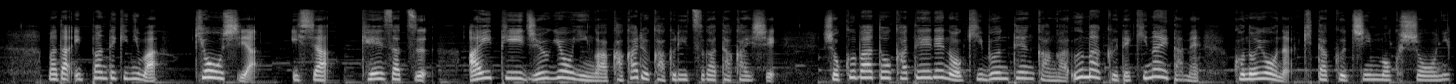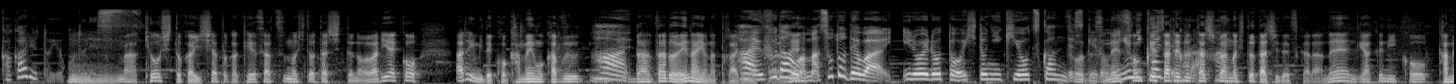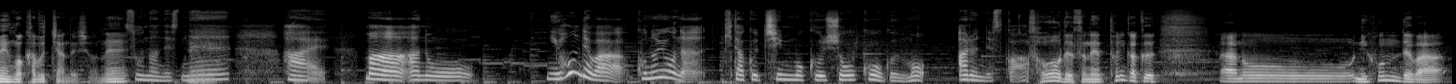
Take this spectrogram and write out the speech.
また一般的には教師や医者、警察、IT 従業員がかかる確率が高いし、職場と家庭での気分転換がうまくできないため、このような帰宅沈黙症にかかるということです。うんまあ、教師とか医者とか警察の人たちっていうのは割合こう、ある意味でこう仮面をかぶらざるを得ないようなとこありますからね。はい、普段はまあ外ではいろいろと人に気を使うんですけど、ね。家尊敬される立場の人たちですからね、逆にこう仮面をかぶっちゃうんでしょうね。そうなんですね。はい。まあ、あの、日本ではこのような帰宅沈黙症候群もあるんですか？そうですね。とにかく、あの日本では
